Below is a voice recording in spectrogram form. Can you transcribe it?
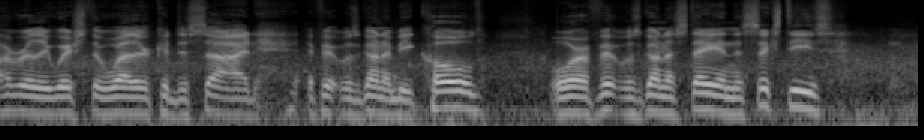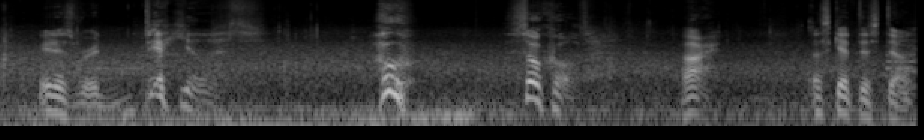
I really wish the weather could decide if it was gonna be cold or if it was gonna stay in the 60s. It is ridiculous. Whew, so cold. All right, let's get this done.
